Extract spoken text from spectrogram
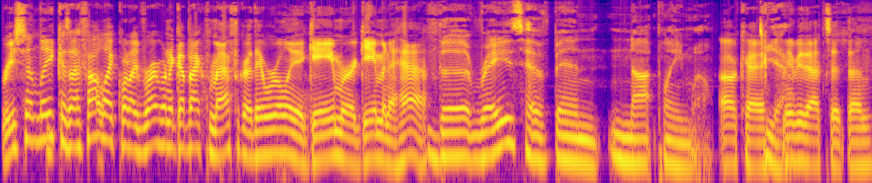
recently because I felt like when I right when I got back from Africa, they were only a game or a game and a half. The Rays have been not playing well. Okay, Yeah. maybe that's it then.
